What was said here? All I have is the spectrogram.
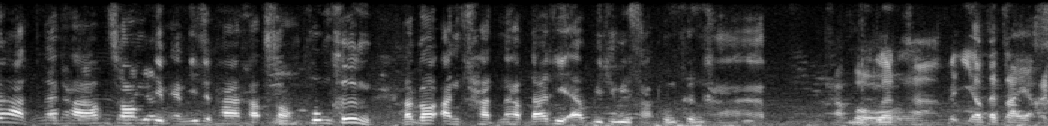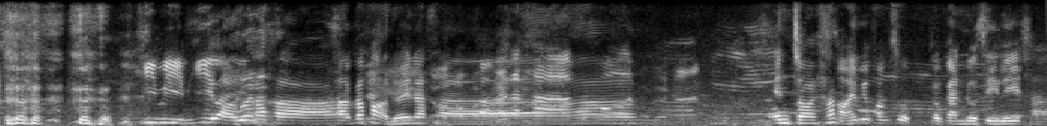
ฤหัสนะครับ ช่องทีม M25 ครับสองทุ่มครึ่ง แล้วก็อันคัดนะครับ ได้ที่แอป VTV สามทุ่มครึ่งครับ ครับผมเลิศค่ะเป็นเอียวแต่ใจอะพี่มีพี่อะไรฝากด้วยนะครับครับก็ฝากด้วยนะคะฝากด้วยนะคะทุกคน enjoy ครับขอให้มีความสุขกับการดูซีรีส์ค่ะ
